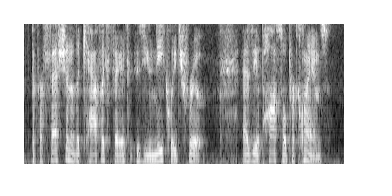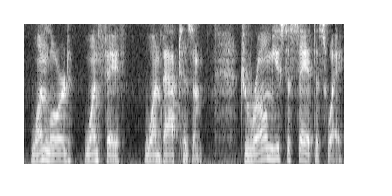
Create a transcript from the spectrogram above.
that the profession of the Catholic faith is uniquely true. As the Apostle proclaims, one Lord, one faith, one baptism. Jerome used to say it this way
